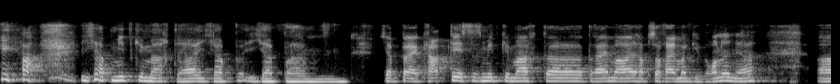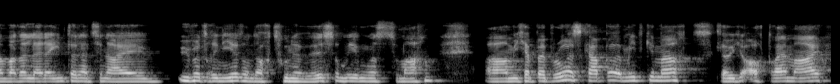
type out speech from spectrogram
ja ich habe mitgemacht. Ja, ich habe ich hab, ähm, hab bei Cup Tasters mitgemacht äh, dreimal, habe es auch einmal gewonnen. Ja, äh, war dann leider international übertrainiert und auch zu nervös, um irgendwas zu machen. Ähm, ich habe bei Brewers Cup äh, mitgemacht, glaube ich auch dreimal.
